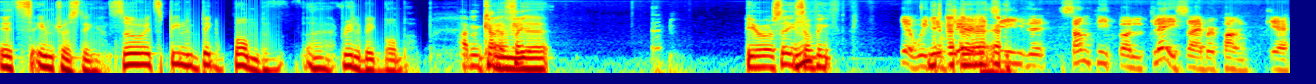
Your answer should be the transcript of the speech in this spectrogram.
it's interesting. So it's been a big bomb, uh, really big bomb. I'm kind of And, afraid uh, you were saying Hmm? something. Yeah, we Yeah, can clearly uh, uh, see that some people play Cyberpunk, uh,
